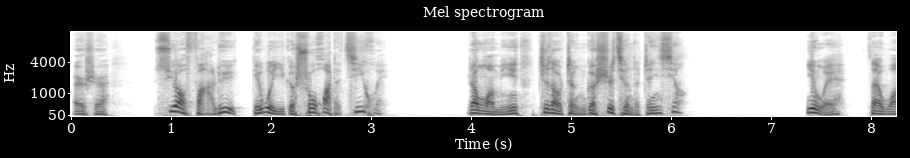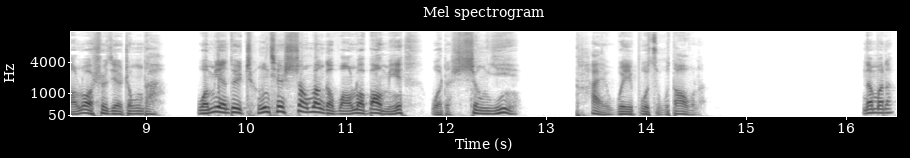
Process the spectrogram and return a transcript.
而是需要法律给我一个说话的机会，让网民知道整个事情的真相。因为在网络世界中的我，面对成千上万个网络暴民，我的声音太微不足道了。那么呢？”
